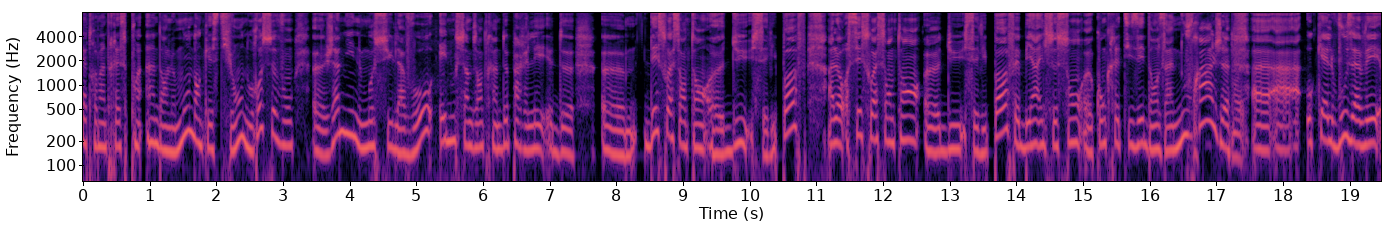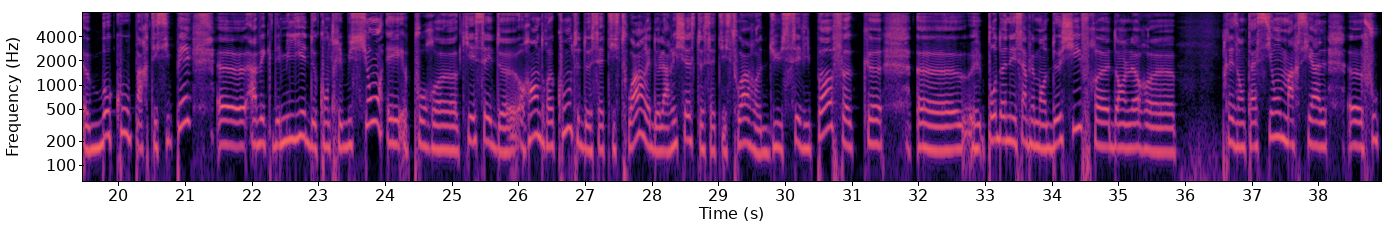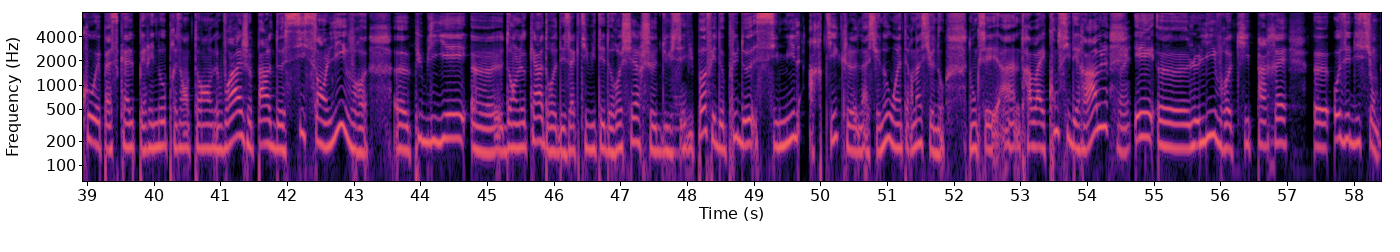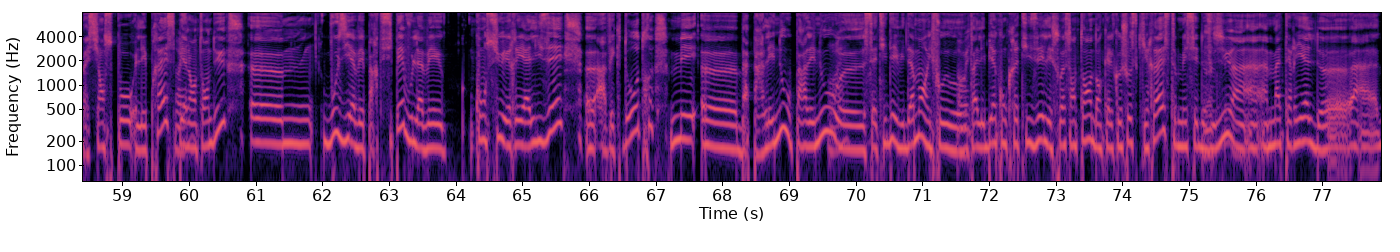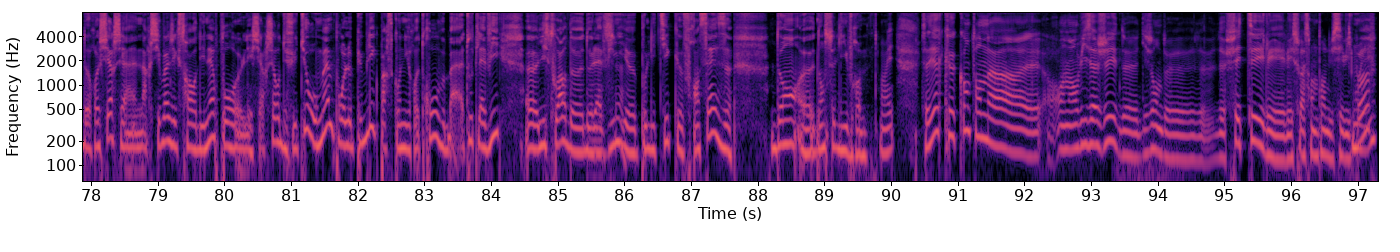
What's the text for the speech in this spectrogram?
93.1 dans le monde en question. Nous recevons euh, Janine Mossu-Lavaux et nous sommes en train de parler de euh, des 60 ans euh, du CEVIPOF. Alors ces 60 ans euh, du CEVIPOF, eh bien ils se sont concrétisés dans un ouvrage à- auquel vous avez beaucoup participé avec des milliers de contributions et pour qui essaie de rendre compte de cette histoire et de la richesse de cette histoire du CEVIPOF que euh, pour donner simplement deux chiffres euh, dans leur euh, présentation, Martial euh, Foucault et Pascal Perrineau présentant l'ouvrage parlent de 600 livres euh, publiés euh, dans le cadre des activités de recherche du CEVIPOF et de plus de 6000 articles nationaux ou internationaux. Donc c'est un travail considérable. Et le livre qui paraît aux éditions bah, Sciences Po Les Presses, bien entendu, vous y avez participé, vous l'avez conçu et réalisé euh, avec d'autres, mais euh, bah, parlez-nous, parlez-nous Ouais. euh, cette idée évidemment. Il faut, Ah oui. fallait bien concrétiser les 60 ans dans quelque chose qui reste, mais c'est devenu un, un- matériel de, un- de recherche et un archivage extraordinaire pour les chercheurs du futur ou même pour le public parce qu'on y retrouve bah, toute la vie, euh, l'histoire de, de la Bien vie sûr. euh, politique française dans, euh, dans ce livre. Oui, c'est-à-dire que quand on a, euh, on a envisagé de, disons, de, de fêter les, les 60 ans du CEVIPOF, Oui.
